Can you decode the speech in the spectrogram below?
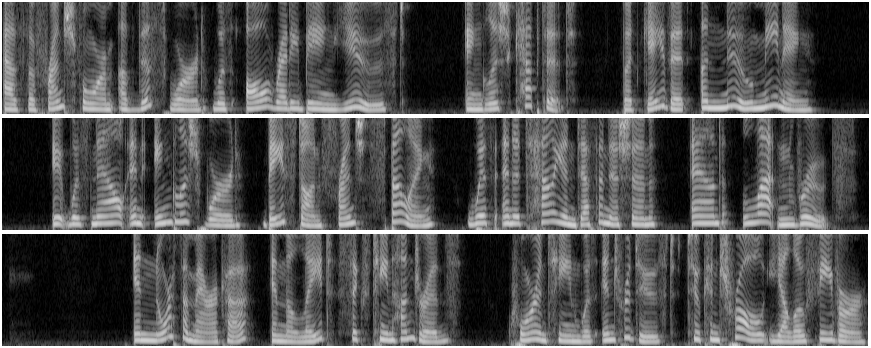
As the French form of this word was already being used, English kept it, but gave it a new meaning. It was now an English word based on French spelling with an Italian definition and Latin roots. In North America, in the late 1600s, quarantine was introduced to control yellow fever.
